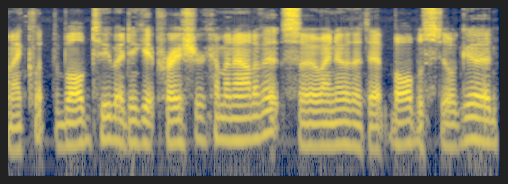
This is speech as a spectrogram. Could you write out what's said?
When I clipped the bulb tube, I did get pressure coming out of it, so I know that that bulb was still good.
